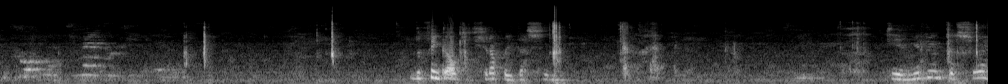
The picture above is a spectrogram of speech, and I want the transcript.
Ik hoop dat het mij goed gaat. Dat vind ik altijd grappig, dat ze. Oké, nu doe ik dat zo.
